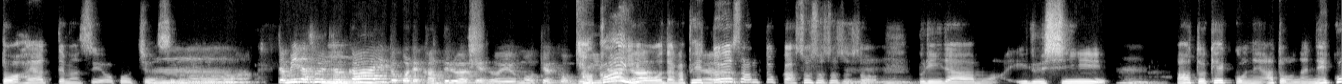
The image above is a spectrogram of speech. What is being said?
トは流行ってますよ。こっちはすごい。うんじゃあみんなそういう高いところで買ってるわけ、そういうもう結構ブリーダーが高いよ。だからペット屋さんとか、そうそうそうそうそう、んうんブリーダーもいるし、うんあと結構ね、あとね猫？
